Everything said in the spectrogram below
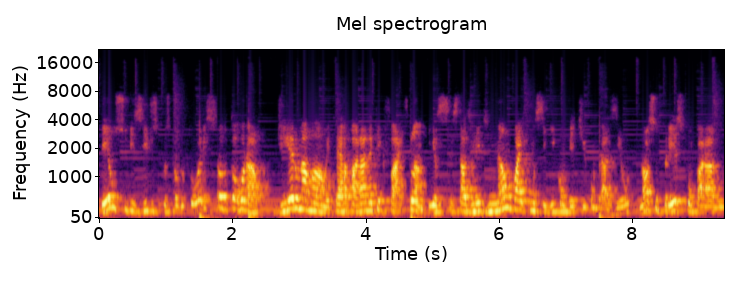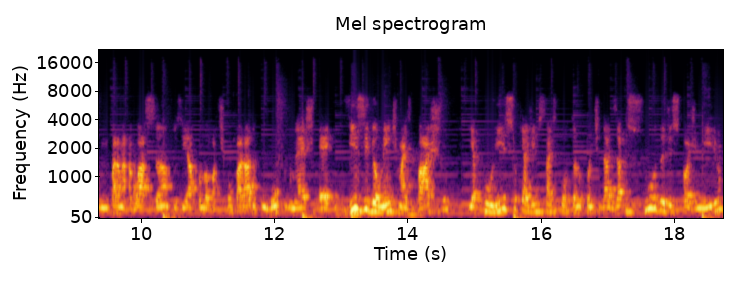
deu subsídios para os produtores, produtor rural, dinheiro na mão e terra parada, o que, que faz? Planta. E os Estados Unidos não vai conseguir competir com o Brasil. Nosso preço comparado em Paranaguá, Santos e Afonovati, comparado com o Golfo do México, é visivelmente mais baixo. E é por isso que a gente está exportando quantidades absurdas de soja e milho,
